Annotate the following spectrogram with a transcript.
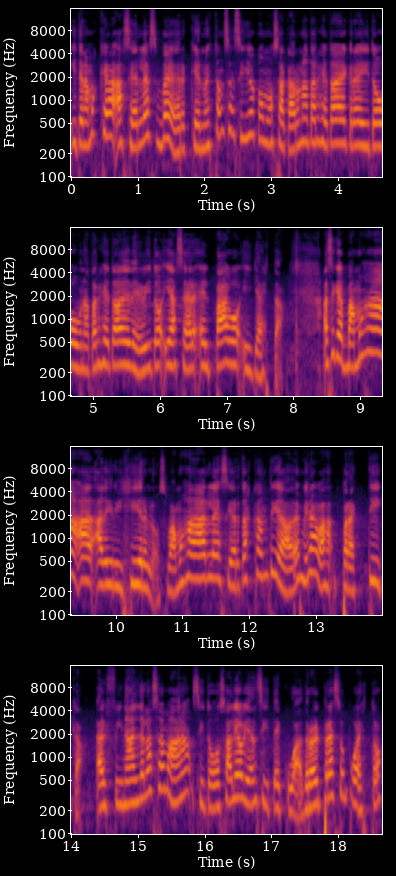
y tenemos que hacerles ver que no es tan sencillo como sacar una tarjeta de crédito o una tarjeta de débito y hacer el pago y ya está. Así que vamos a, dirigirlos, vamos a darle ciertas cantidades. Mira, practica. Al final de la semana, si todo salió bien, si te cuadró el presupuesto,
